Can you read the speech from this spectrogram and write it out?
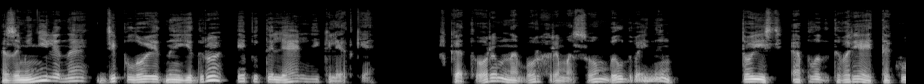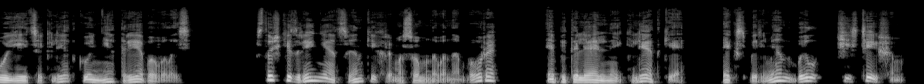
заменили на диплоидное ядро эпителиальной клетки, в котором набор хромосом был двойным, то есть оплодотворять такую яйцеклетку не требовалось. С точки зрения оценки хромосомного набора эпителиальной клетки эксперимент был чистейшим.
